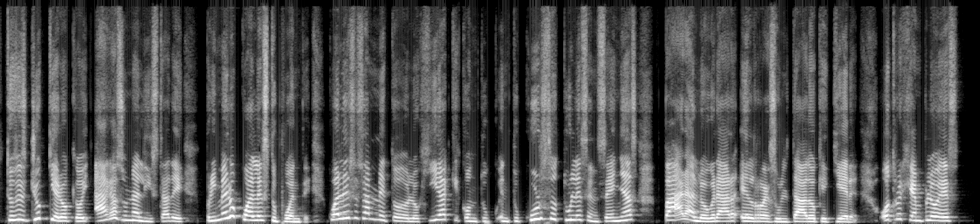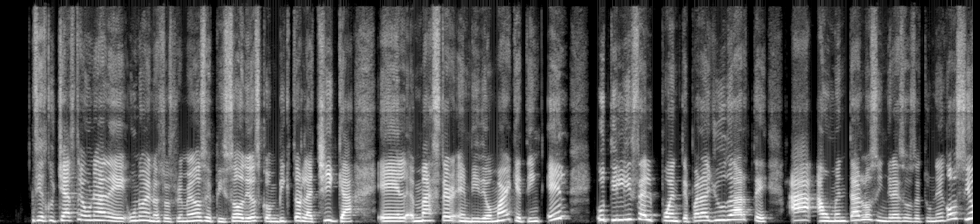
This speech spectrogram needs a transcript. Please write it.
Entonces yo quiero que hoy hagas una lista de, primero, cuál es tu puente, cuál es esa metodología que en tu curso tú les enseñas para lograr el resultado que quieren. Otro ejemplo es si escuchaste una de, uno de nuestros primeros episodios con Víctor La Chica, el máster en video marketing, él utiliza el puente para ayudarte a aumentar los ingresos de tu negocio.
